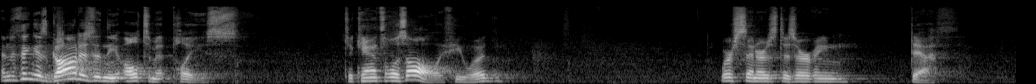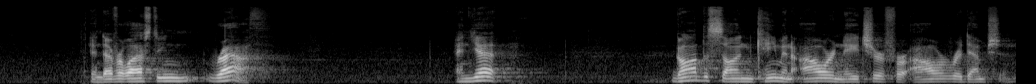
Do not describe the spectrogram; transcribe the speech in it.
And the thing is, God is in the ultimate place to cancel us all, if He would. We're sinners deserving death and everlasting wrath. And yet, God the Son came in our nature for our redemption.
